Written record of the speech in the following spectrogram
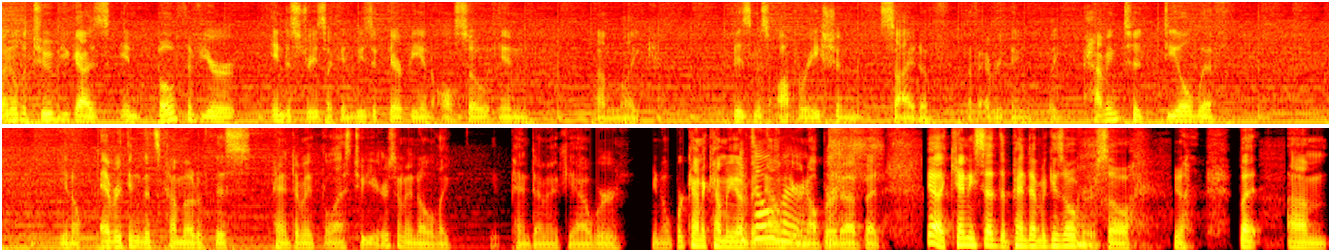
I know the two of you guys in both of your industries, like in music therapy and also in um, like business operation side of of everything, like having to deal with you know everything that's come out of this pandemic the last two years, and I know like pandemic, yeah, we're you know we're kind of coming out It's of it now here in. Alberta, but yeah, Kenney said the pandemic is over, so you know, but um,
